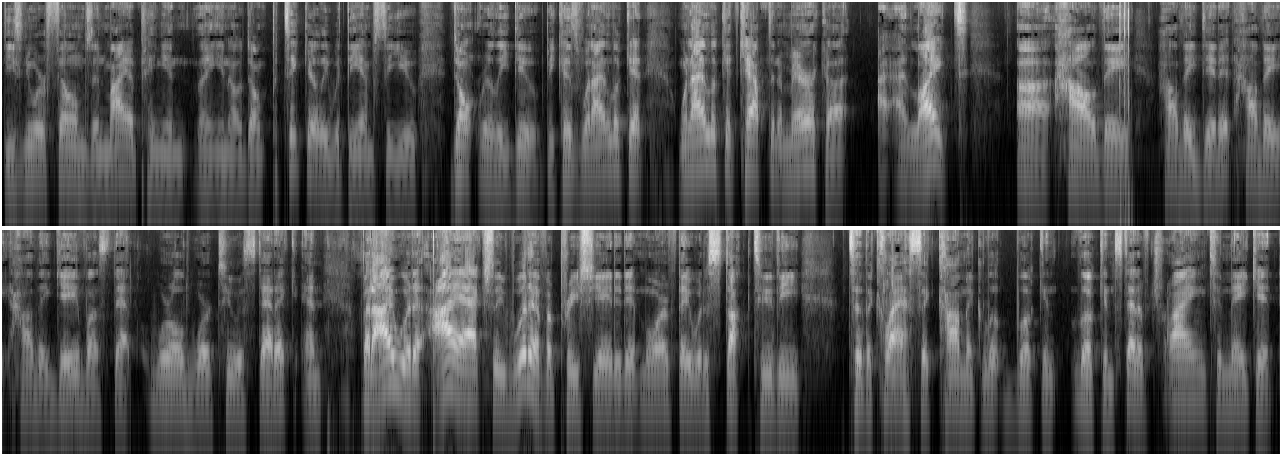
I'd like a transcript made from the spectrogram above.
these newer films in my opinion you know don't particularly with the MCU don't really do. Because when I look at when I look at Captain America I, I liked uh, how they how they did it, how they how they gave us that World War II aesthetic, and but I would I actually would have appreciated it more if they would have stuck to the to the classic comic look, book and look instead of trying to make it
